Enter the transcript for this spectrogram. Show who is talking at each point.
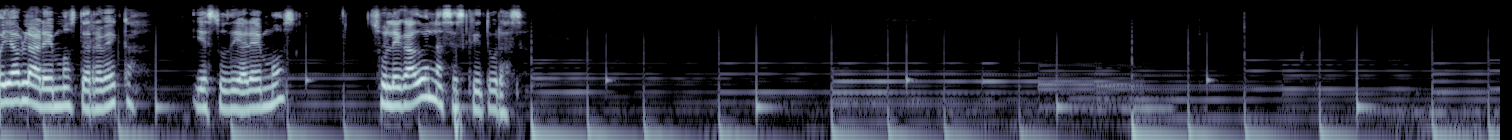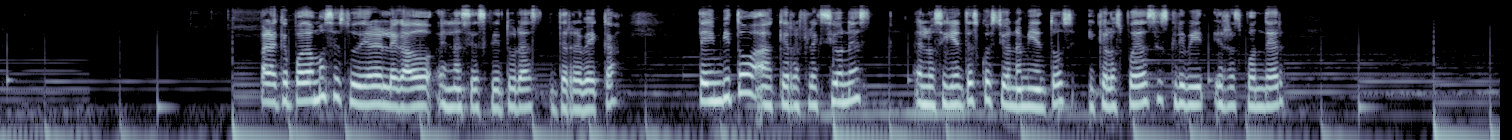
Speaker 1: Hoy hablaremos de Rebeca y estudiaremos su legado en las escrituras. Para que podamos estudiar el legado en las escrituras de Rebeca, te invito a que reflexiones en los siguientes cuestionamientos y que los puedas escribir y responder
